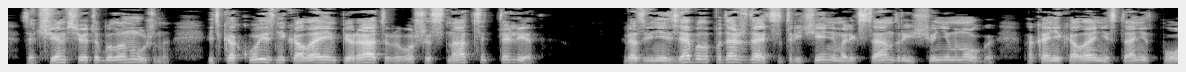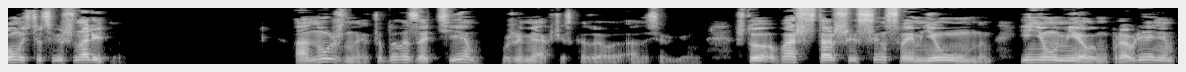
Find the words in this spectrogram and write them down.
— зачем все это было нужно? Ведь какой из Николая император, его шестнадцать-то лет? Разве нельзя было подождать с отречением Александра еще немного, пока Николай не станет полностью совершеннолетним? А нужно это было затем, уже мягче сказала Анна Сергеевна, что ваш старший сын своим неумным и неумелым управлением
